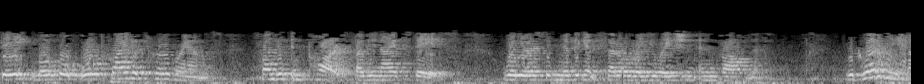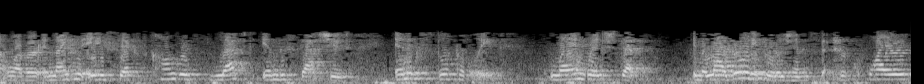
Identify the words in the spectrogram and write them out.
state, local, or private programs funded in part by the United States where there is significant federal regulation and involvement. Regrettably, however, in 1986, Congress left in the statute inexplicably language that in the liability provisions that required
